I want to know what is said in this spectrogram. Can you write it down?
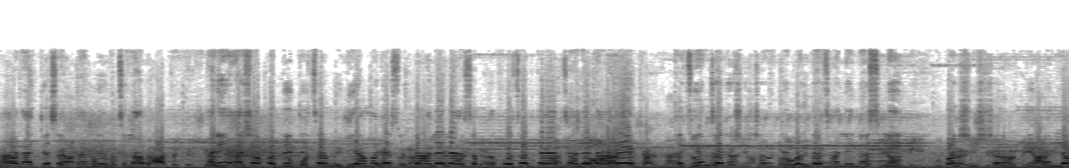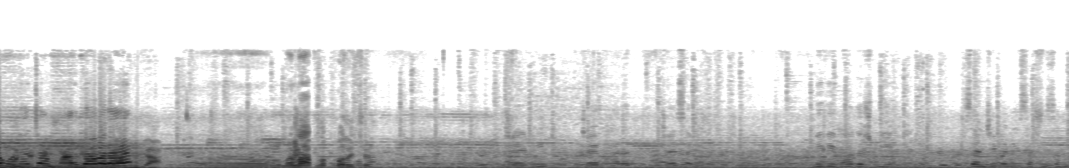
हा राज्य सरकारने उचलावा. आणि अशा पद्धतीचं मीडियामध्ये सुद्धा आलेलं आहे असं प्रपोजल तयार झालेलं आहे. अजून जरी शिष्यवृत्ती बंद झाली नसली पण शिष्यवृत्ती बंद होण्याच्या मार्ग मार्गावर आहे? मला आपला परिचय? जय भीम जय भारत जय संविधान मी विभाग अजमेर संजीवनी सखी संघ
